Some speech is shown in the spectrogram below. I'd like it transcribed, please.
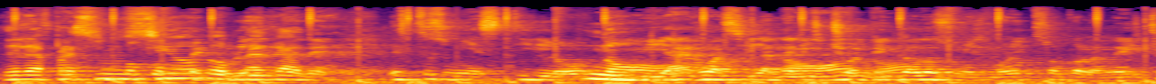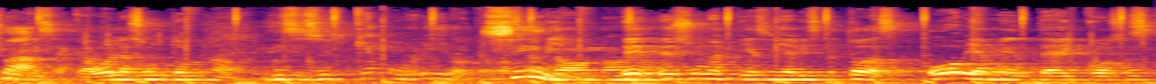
de la presunción obligada. De, este es mi estilo, no, y hago así la nariz no, y todos mis monitos son con la nariz y se acabó el asunto. y dices, oye, qué aburrido. Sí, no, no, Ves una pieza y ya viste todas. Obviamente hay cosas,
